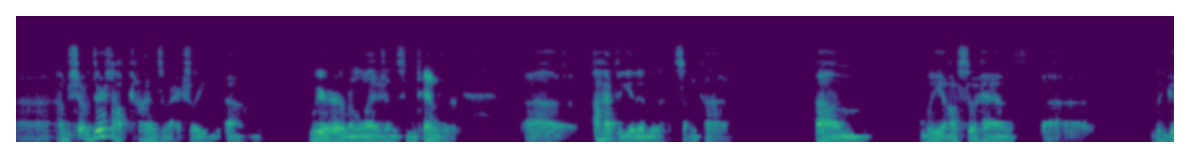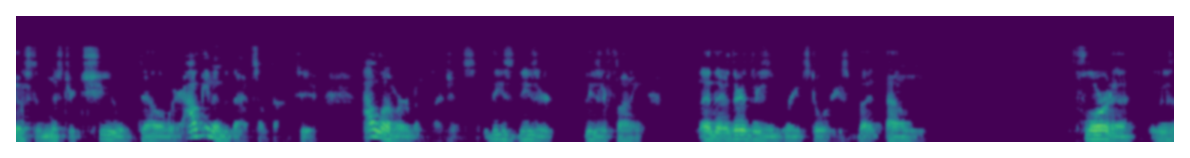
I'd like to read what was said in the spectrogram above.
Uh, I'm sure there's all kinds of actually um, weird urban legends in Denver. Uh, I'll have to get into that sometime. Um, we also have uh, the ghost of Mr. Chew in Delaware. I'll get into that sometime too. I love urban legends. These these are these are funny, and they're, they're there's some great stories. But um, Florida, there's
